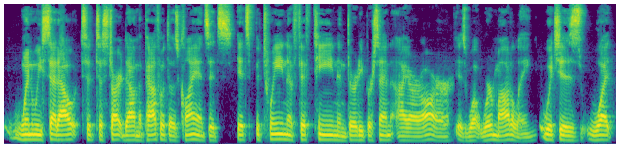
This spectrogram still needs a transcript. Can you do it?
when we set out to, to start down the path with those clients, it's it's between a 15 and 30% IRR is what we're modeling, which is what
